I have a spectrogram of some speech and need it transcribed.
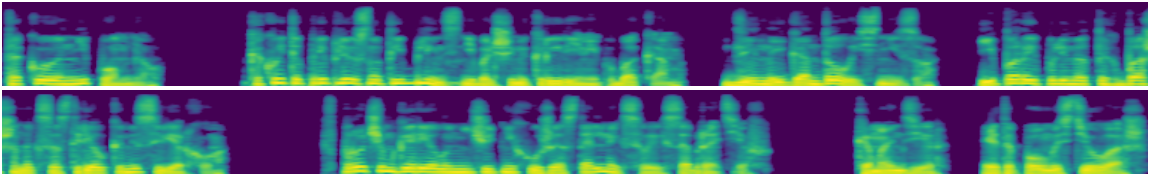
такое он не помнил. Какой-то приплюснутый блин с небольшими крыльями по бокам, длинные гондолы снизу и парой пулеметных башенок со стрелками сверху. Впрочем, горел он ничуть не хуже остальных своих собратьев. «Командир, это полностью ваш»,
